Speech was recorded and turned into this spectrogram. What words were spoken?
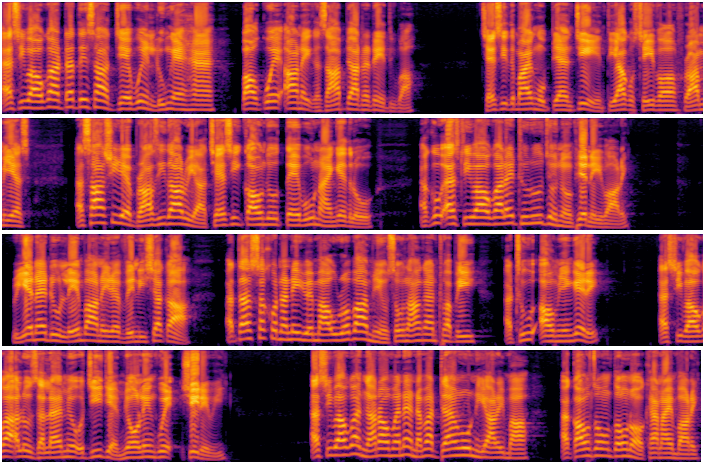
အက်စီဗာကတက်သစ်ဆကျယ်ပွင့်လူငယ်ဟန်ပေါက်ကွဲအားနဲ့ကစားပြတတ်တဲ့သူပါ။ချယ်ဆီသမိုင်းကိုပြန်ကြည့်ရင်တီယာကိုဆေးဗာရာမီယက်စ်အဆရှိတဲ့ဘရာဇီးသားတွေကချယ်ဆီကောင်းကျိုးတည်ဖို့နိုင်ခဲ့တယ်လို့အခုအက်စတီဗာကလည်းထူးထူးချွန်ချွန်ဖြစ်နေပါတယ်။ရီယယ်နဲ့တူလင်းပါနေတဲ့ဗင်ဒီရှက်ကအသက်18နှစ်ရွယ်မှာဥရောပမျိုးစုံစမ်းခန်းထွက်ပြီးအထူးအောင်မြင်ခဲ့တယ်။အက်စတီဗာကအဲ့လိုဇလန်မျိုးအကြီးကျယ်မျောလင်းခွင့်ရှိနေပြီ။ အက်စတီဗာကညာတော်မန်နဲ့နံပါတ်10ရိုးနေရာတွေမှာအကောင်းဆုံးအသုံးတော်ခံနိုင်ပါတယ်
